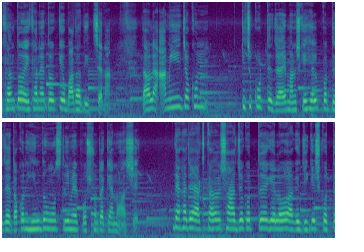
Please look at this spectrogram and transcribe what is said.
এখান তো, এখানে তো কেউ বাধা দিচ্ছে না। তাহলে আমি যখন কিছু করতে যাই, মানুষকে হেল্প করতে যাই, তখন হিন্দু, মুসলিমের প্রশ্নটা কেন আসে? দেখা যায় আজকাল সাহায্য করতে গেলেও আগে জিজ্ঞেস করতে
